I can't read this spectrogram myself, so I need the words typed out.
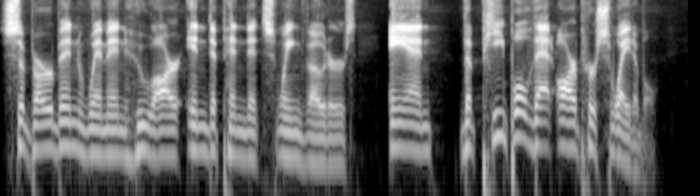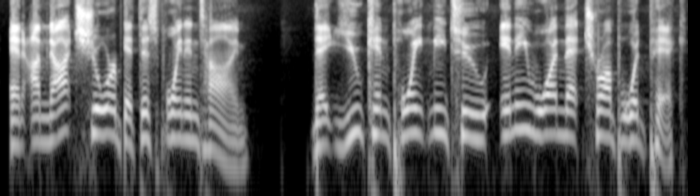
suburban women who are independent swing voters and the people that are persuadable. And I'm not sure at this point in time that you can point me to anyone that Trump would pick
